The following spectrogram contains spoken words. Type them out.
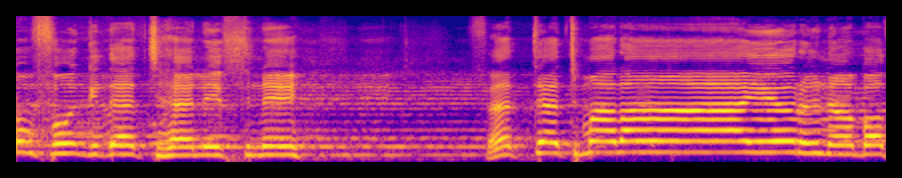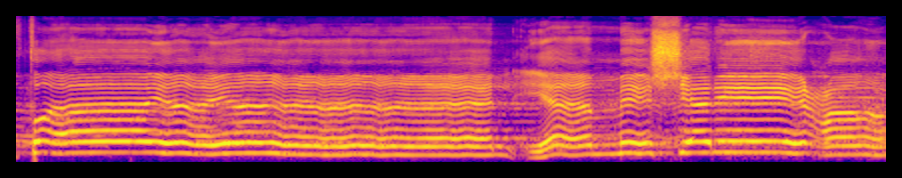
وفقدتها الاثنين. فتت مرايرنا بطيل يم الشريعة.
